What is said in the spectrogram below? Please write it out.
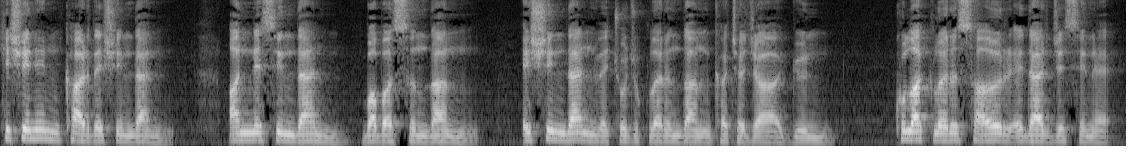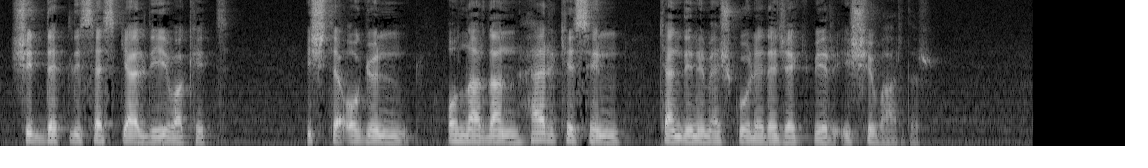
Kişinin kardeşinden, annesinden, babasından, eşinden ve çocuklarından kaçacağı gün, kulakları sağır edercesine şiddetli ses geldiği vakit, işte o gün onlardan herkesin kendini meşgul edecek bir işi vardır.''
